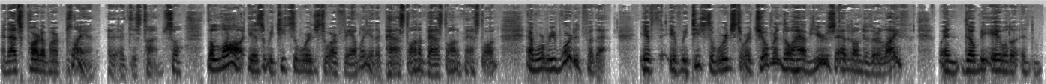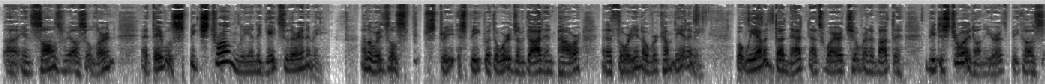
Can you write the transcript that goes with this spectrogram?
And that's part of our plan at, this time. So the law is we teach the words to our family and it passed on and passed on and passed on, and we're rewarded for that. If if we teach the words to our children, they'll have years added onto their life, and they'll be able to. Uh, in Psalms, we also learn that they will speak strongly in the gates of their enemy. In other words, they'll speak with the words of God in power and authority and overcome the enemy. But we haven't done that. That's why our children are about to be destroyed on the earth because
